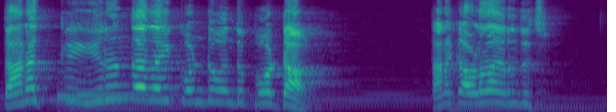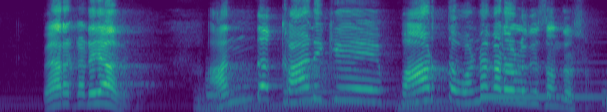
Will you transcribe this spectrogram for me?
தனக்கு இருந்ததை கொண்டு வந்து போட்டாள் தனக்கு அவ்வளோதான் இருந்துச்சு. வேற கிடையாது. அந்த காணிக்கையை பார்த்த உடனே கடவுளுக்கு சந்தோஷம்.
